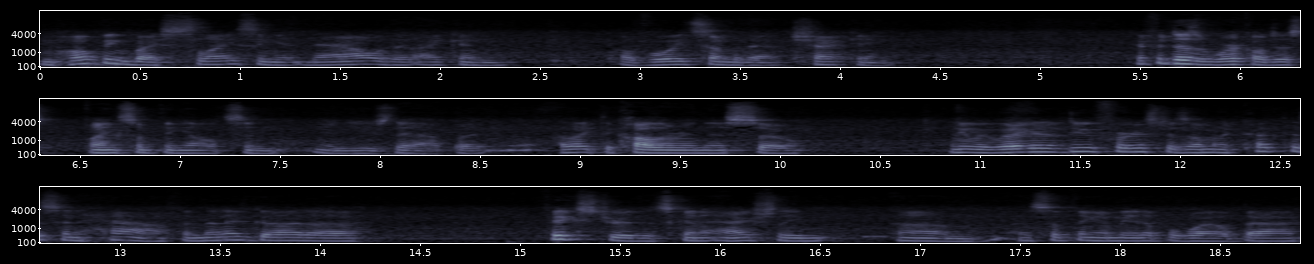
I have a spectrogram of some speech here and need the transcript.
I'm hoping by slicing it now that I can avoid some of that checking. If it doesn't work, I'll just find something else and, and use that. But I like the color in this, so anyway, what I got to do first is I'm going to cut this in half, and then I've got a fixture that's going to actually, um, something I made up a while back.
